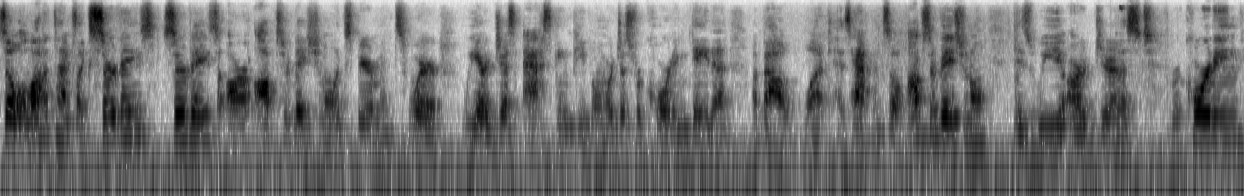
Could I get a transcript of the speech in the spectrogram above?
So a lot of times like surveys, surveys are observational experiments where we are just asking people and we're just recording data about what has happened. So observational is we are just recording,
